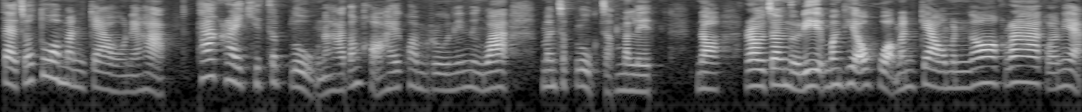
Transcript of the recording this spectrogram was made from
แต่เจ้าตัวมันแก้วเนี่ยค่ะถ้าใครคิดจะปลูกนะคะ ต้องขอให้ความรู้นิดนึงว่ามันจะปลูกจากเมล็ดเนาะเราจำหนูดีบางทีเอาหัวมันแก้วมันงอกรากแล้วเนี่ย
